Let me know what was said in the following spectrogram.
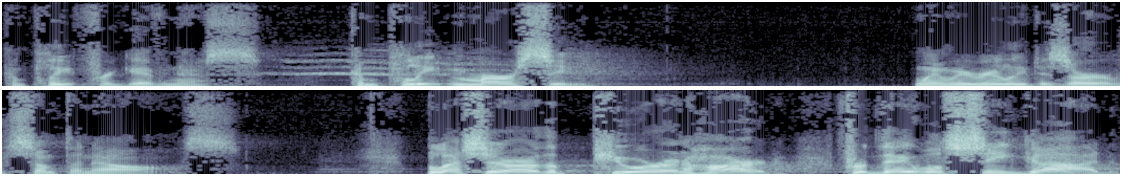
complete forgiveness, complete mercy when we really deserve something else. Blessed are the pure in heart, for they will see God.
